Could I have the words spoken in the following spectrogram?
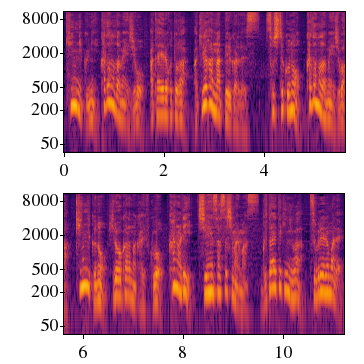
筋肉に過度のダメージを与えることが明らかになっているからです。そしてこの過度のダメージは筋肉の疲労からの回復をかなり遅延させてしまいます。具体的には潰れるまで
